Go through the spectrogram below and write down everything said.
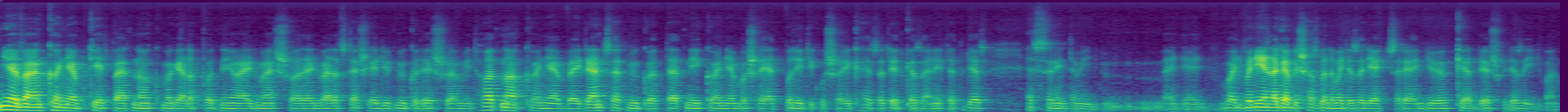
nyilván könnyebb két pártnak megállapodnia egymással egy választási együttműködésről, mint hatnak, könnyebb egy rendszert működtetni, könnyebb a saját politikusaik helyzetét kezelni. Tehát ugye ez, ez szerintem így egy, egy vagy, vagy én legalábbis azt gondolom, hogy ez egy egyszer egy kérdés, hogy ez így van.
